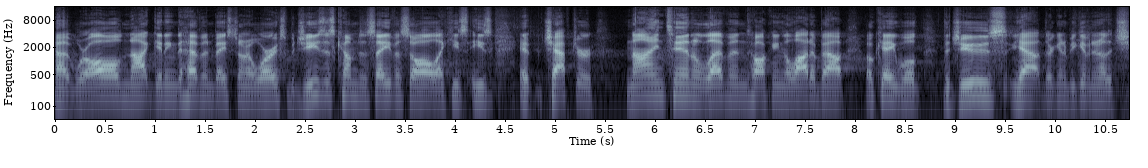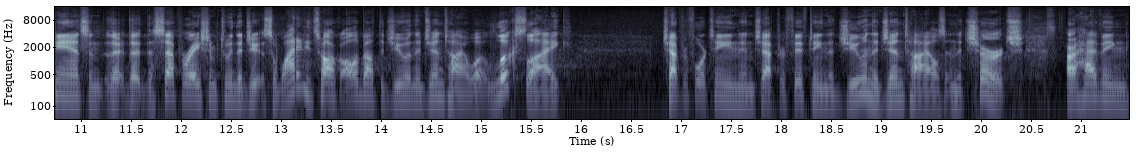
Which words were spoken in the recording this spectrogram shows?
uh, we're all not getting to heaven based on our works, but Jesus comes to save us all. Like he's, he's at chapter 9, 10, 11, talking a lot about, okay, well, the Jews, yeah, they're going to be given another chance, and the, the, the separation between the Jews. So, why did he talk all about the Jew and the Gentile? Well, it looks like chapter 14 and chapter 15, the Jew and the Gentiles in the church are having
